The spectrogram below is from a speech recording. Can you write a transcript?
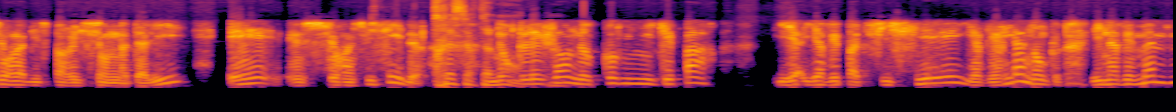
sur la disparition de Nathalie et sur un suicide. Très certainement. Donc les gens ne communiquaient pas il n'y avait pas de fichier, il n'y avait rien. Donc, ils n'avaient même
